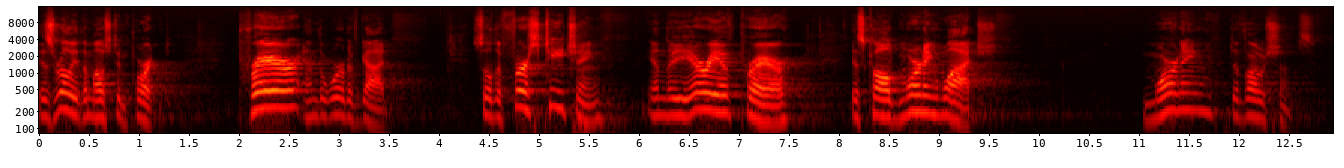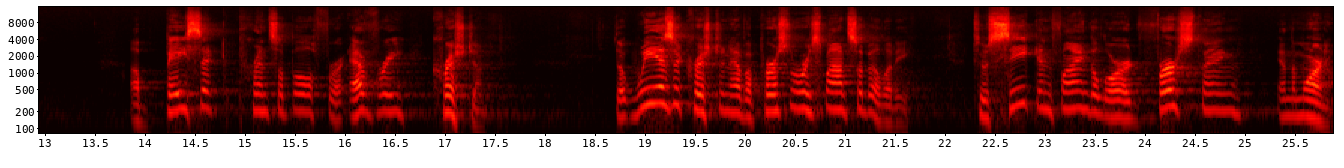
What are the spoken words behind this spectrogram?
is really the most important. Prayer and the Word of God. So the first teaching in the area of prayer is called Morning Watch. Morning devotions. A basic principle for every Christian that we as a Christian have a personal responsibility to seek and find the Lord first thing in the morning.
